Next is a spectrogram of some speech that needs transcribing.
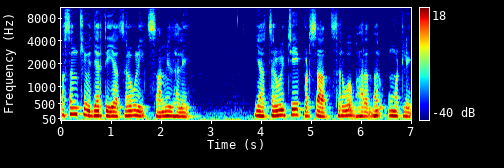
असंख्य विद्यार्थी या चळवळीत सामील झाले. या चळवळीचे पडसाद सर्व भारतभर उमटले.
